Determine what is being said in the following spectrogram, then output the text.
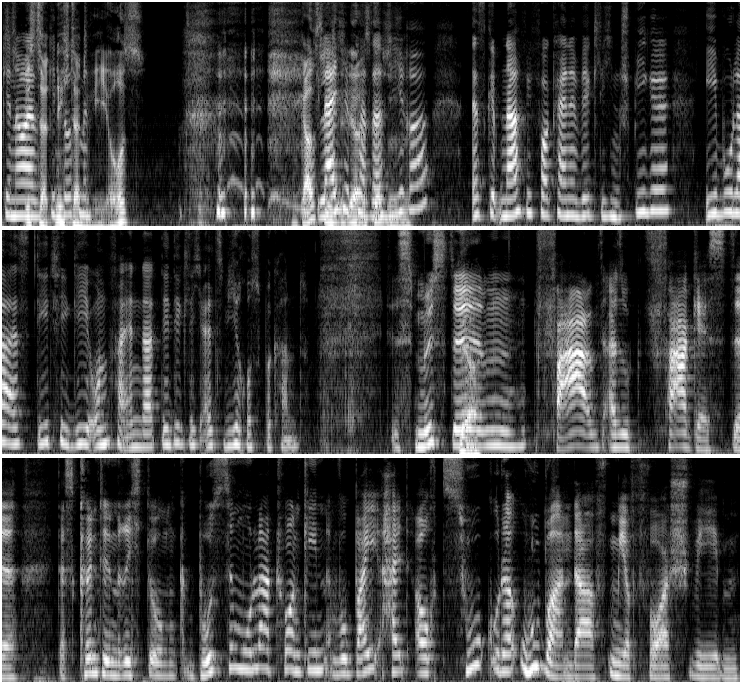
Genau, ist also das nicht los das mit Virus? Gleiche nicht? Passagiere. Es gibt nach wie vor keine wirklichen Spiegel. Ebola ist DTG unverändert, lediglich als Virus bekannt. Es müsste Ja. ähm, Fahr also Fahrgäste. Das könnte in Richtung Bussimulatoren gehen, wobei halt auch Zug oder U-Bahn darf mir vorschweben.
